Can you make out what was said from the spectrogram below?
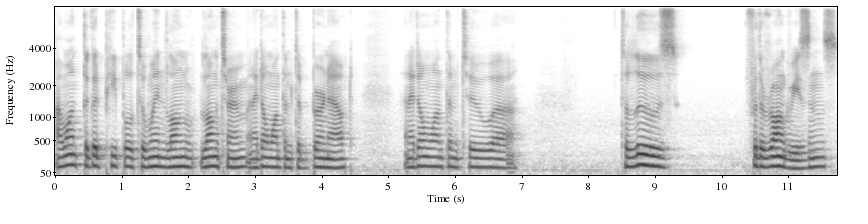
I want the good people to win long long term, and I don't want them to burn out, and I don't want them to uh, to lose for the wrong reasons.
